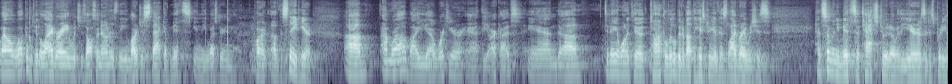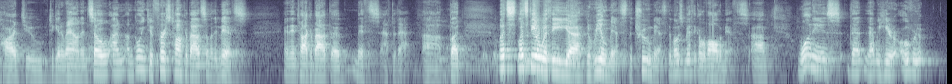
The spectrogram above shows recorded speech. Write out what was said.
Well, welcome to the library, which is also known as the largest stack of myths in the western part of the state here. Um, I'm Rob. I uh, work here at the archives, and um, today I wanted to talk a little bit about the history of this library, which has had so many myths attached to it over the years that it's pretty hard to, to get around. And so I'm, I'm going to first talk about some of the myths, and then talk about the myths after that. Uh, but let's, let's deal with the, uh, the real myths, the true myths, the most mythical of all the myths. Um, one is that, that we hear over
